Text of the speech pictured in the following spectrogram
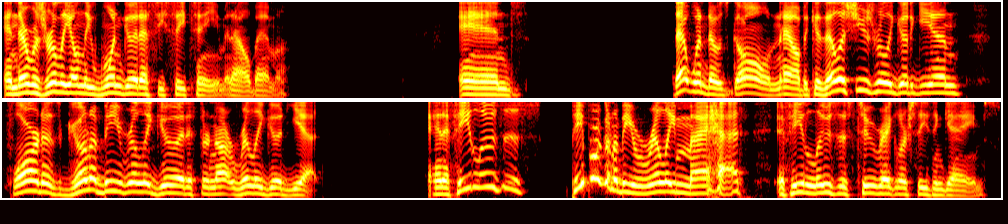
And there was really only one good SEC team in Alabama. And that window's gone now because LSU's really good again. Florida's going to be really good if they're not really good yet. And if he loses, people are going to be really mad if he loses two regular season games.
